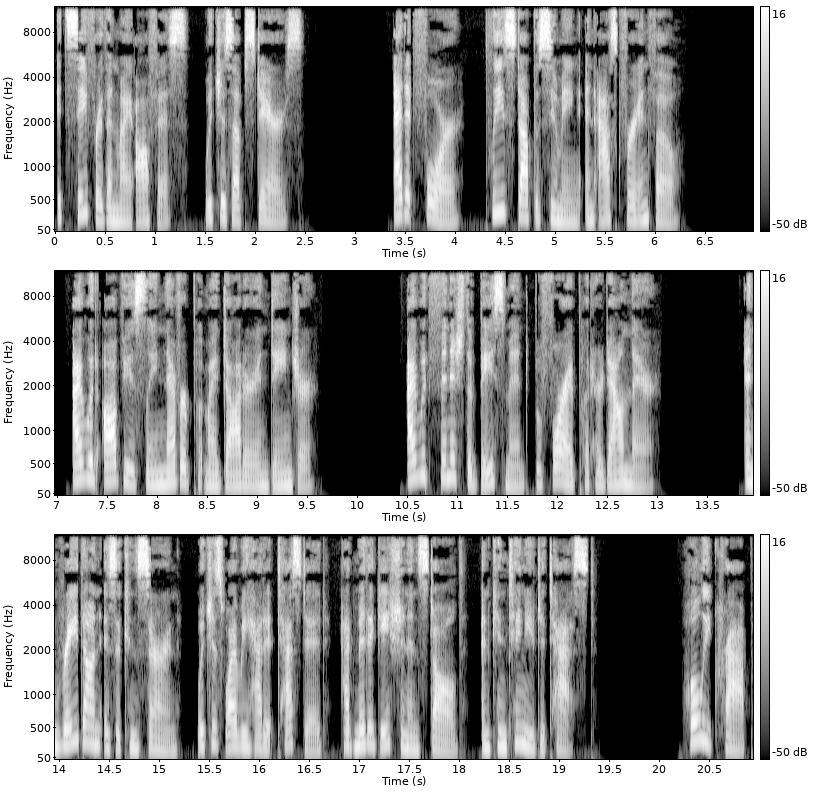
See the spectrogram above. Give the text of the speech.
it's safer than my office, which is upstairs. Edit 4, please stop assuming and ask for info. I would obviously never put my daughter in danger. I would finish the basement before I put her down there. And radon is a concern, which is why we had it tested, had mitigation installed, and continue to test. Holy crap,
